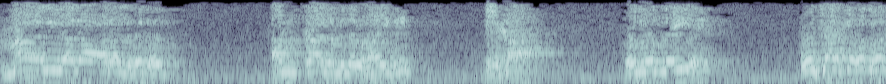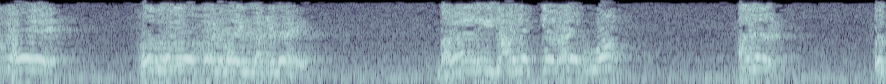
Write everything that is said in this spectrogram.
مالی اللہ الہد ہم کا من الغائبی دیکھا خود خود نہیں ہے۔ پوچھا کہ خود خود کہے خود خود کا نمائندہ کدھر ہے؟ بغیر اجازت کے غائب ہوا۔ اگر اس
